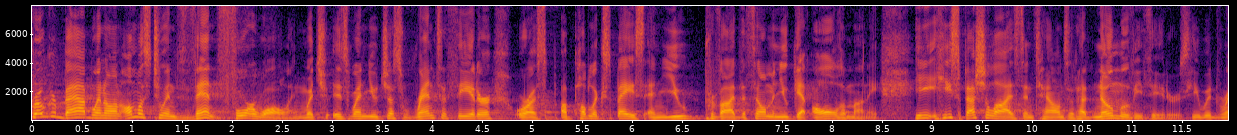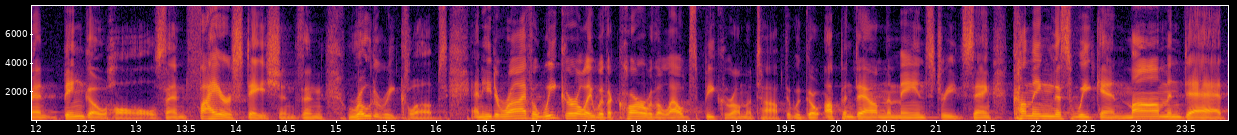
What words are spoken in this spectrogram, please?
Kroger Babb went on almost to invent four-walling, which is when you just rent a theater or a, a, public space and you provide the film and you get all the money. He, he specialized in towns that had no movie theaters. He would rent bingo halls and fire stations and Rotary clubs. And he'd arrive a week early with a car with a loudspeaker on the top that would go up and down the main street saying, coming this weekend, mom and dad,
